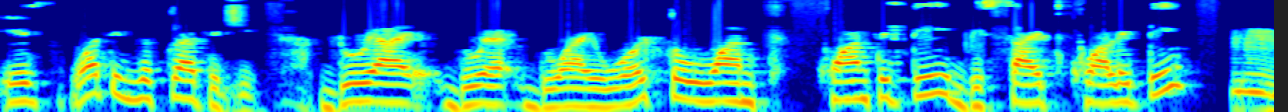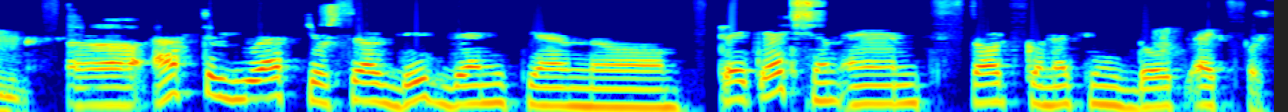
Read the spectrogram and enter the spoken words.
is what is the strategy? Do I do I, do I also want quantity besides quality? Mm. Uh, after you ask yourself this, then you can uh, take action and start connecting those experts.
